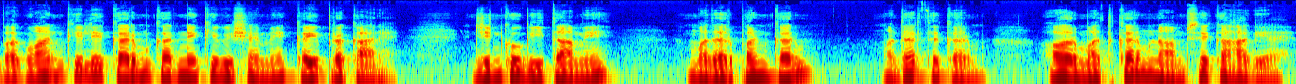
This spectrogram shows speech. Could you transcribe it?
भगवान के लिए कर्म करने के विषय में कई प्रकार हैं। जिनको गीता में मदर्पण कर्म, मदर्थ कर्म और मतकर्म नाम से कहा गया है।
